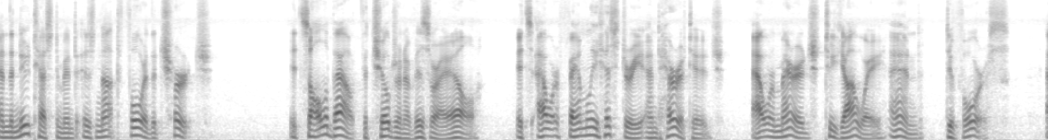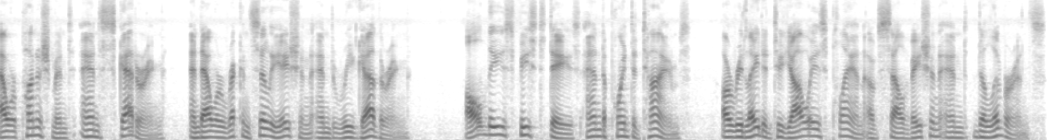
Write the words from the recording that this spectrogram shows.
and the New Testament is not for the church. It's all about the children of Israel. It's our family history and heritage, our marriage to Yahweh and divorce, our punishment and scattering, and our reconciliation and regathering. All these feast days and appointed times are related to Yahweh's plan of salvation and deliverance.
